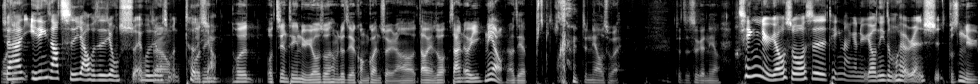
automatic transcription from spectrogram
所以他一定是要吃药或者是用水或者用什么特效。或者我之前听女优说，他们就直接狂灌水，然后导演说三二一尿，然后直接就尿出来。就只是个尿。听女优说是听哪个女优？你怎么会有认识？不是女，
